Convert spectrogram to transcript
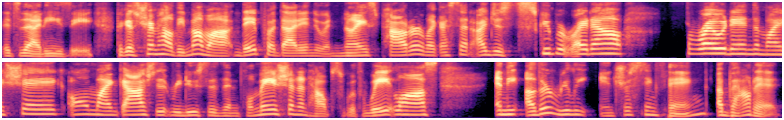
It's that easy because Trim Healthy Mama, they put that into a nice powder. Like I said, I just scoop it right out throw it into my shake. Oh my gosh, it reduces inflammation and helps with weight loss. And the other really interesting thing about it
